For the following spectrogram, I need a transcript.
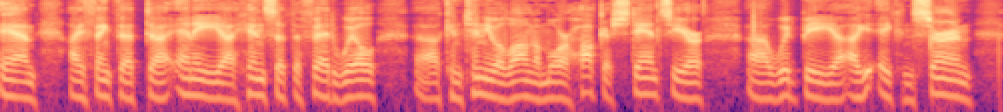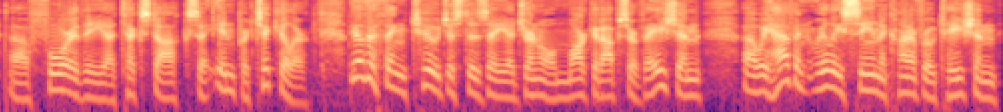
And I think that uh, any uh, hints that the Fed will uh, continue along a more hawkish stance here uh, would be uh, a, a, concern uh, for the tech stocks in particular. The other thing, too, just as a, a general market observation, we haven't really seen the kind of rotation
